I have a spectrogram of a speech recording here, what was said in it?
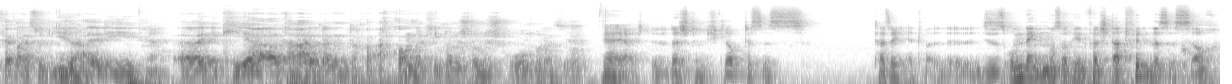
fährt man zu Lidl, Ja. Aldi, Ja. äh, Ikea gerade und dann sagt man, ach komm, dann kriege ich noch eine Stunde Strom oder so. Ja, ja, das stimmt. Ich glaube, das ist tatsächlich etwa. äh, Dieses Umdenken muss auf jeden Fall stattfinden. Das ist auch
